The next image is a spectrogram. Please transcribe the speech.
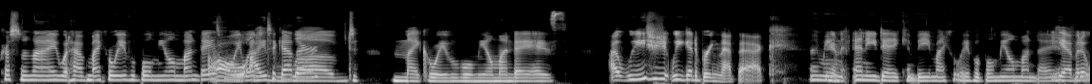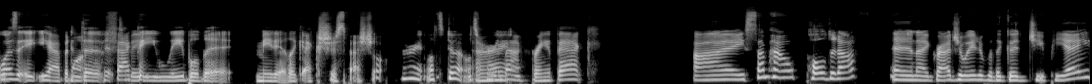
Kristen and I would have microwavable meal Mondays when we oh, lived Oh, I together. loved microwavable meal Mondays. I, we should, we got to bring that back. I mean, any day can be microwavable meal Monday. yeah, but it was it, yeah, but the fact that you labeled it made it like extra special. All right, let's do it. Let's All bring right, it back. Bring it back. I somehow pulled it off and I graduated with a good GPA,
